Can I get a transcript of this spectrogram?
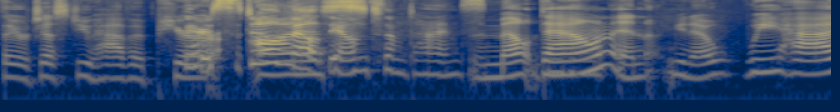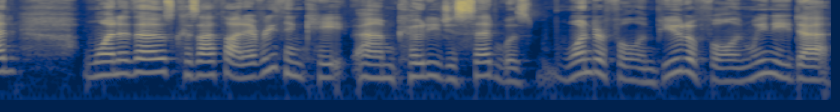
they're just you have a pure there's still honest meltdowns sometimes. meltdown and you know we had one of those because i thought everything Kate, um, Codi just said was wonderful and beautiful and we need to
